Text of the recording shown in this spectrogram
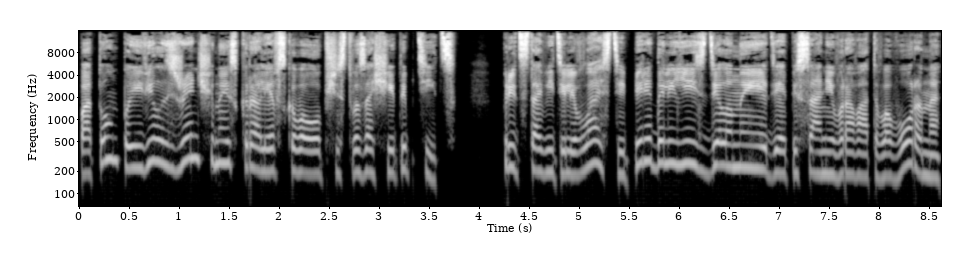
Потом появилась женщина из Королевского общества защиты птиц — Представители власти передали ей сделанные Эдди описания вороватого ворона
